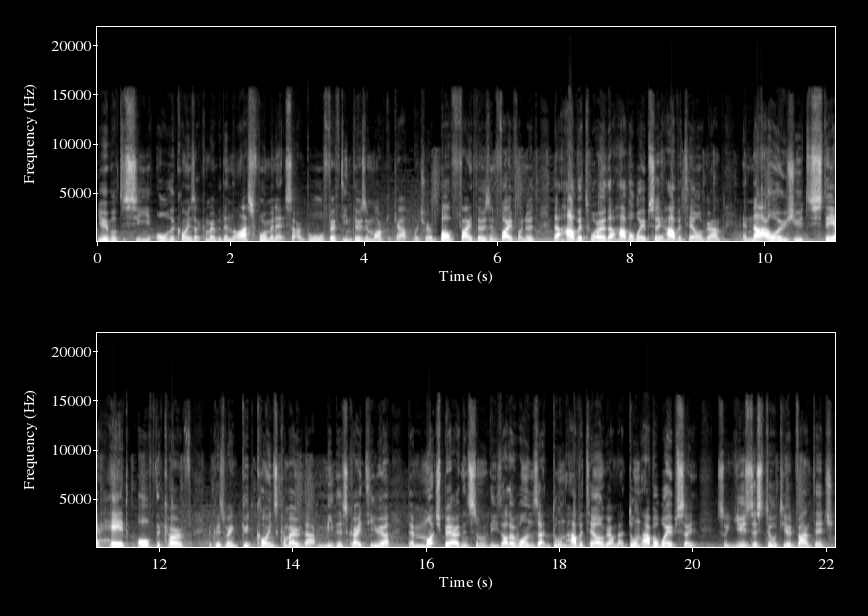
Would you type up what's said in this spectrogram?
you're able to see all the coins that come out within the last four minutes that are below 15,000 market cap, which are above 5,500, that have a Twitter, that have a website, have a Telegram, and that allows you to stay ahead of the curve because when good coins come out that meet this criteria, they're much better than some of these other ones that don't have a telegram, that don't have a website. So use this tool to your advantage.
